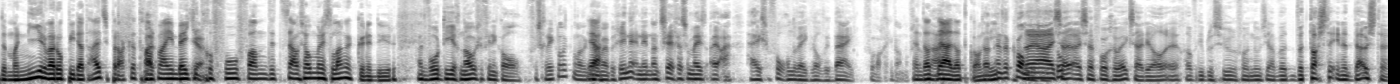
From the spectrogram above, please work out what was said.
de manier waarop hij dat uitsprak. Dat gaf Maar- mij een beetje ja. het gevoel van dit zou zomaar eens langer kunnen duren. Het woord diagnose vind ik al verschrikkelijk. Laat ik Ja. daarmee beginnen. En dan zeggen ze meestal, ah, ja, hij is er volgende week wel weer bij, verwacht je dan. Of zo. En dat, Nou, ja, dat kwam Dat- niet. en dat kwam Nou dus ja, hij, zei, hij zei vorige week zei hij al echt over die blessure van Noes. Ja, we, we tasten in het duister.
